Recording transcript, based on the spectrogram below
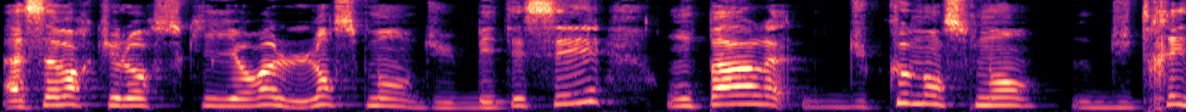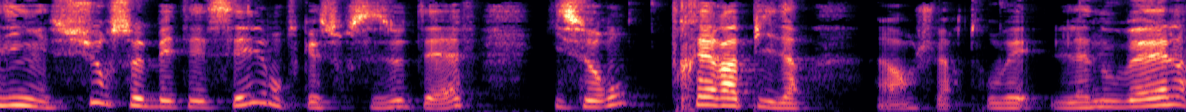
À savoir que lorsqu'il y aura le lancement du BTC, on parle du commencement du trading sur ce BTC, en tout cas sur ces ETF, qui seront très rapides. Alors je vais retrouver la nouvelle.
